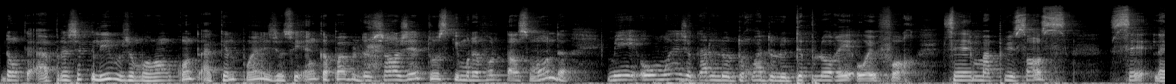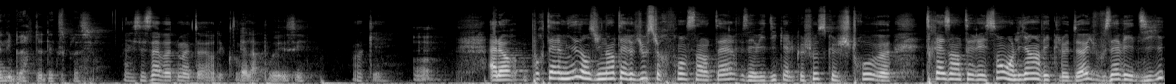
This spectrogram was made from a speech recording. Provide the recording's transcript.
Donc, après chaque livre, je me rends compte à quel point je suis incapable de changer tout ce qui me révolte dans ce monde. Mais au moins, je garde le droit de le déplorer haut et fort. C'est ma puissance, c'est la liberté d'expression Ouais, C'est ça votre moteur, du coup. et la poésie. Ok. Alors, pour terminer, dans une interview sur France Inter, vous avez dit quelque chose que je trouve très intéressant en lien avec le deuil. Vous avez dit,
